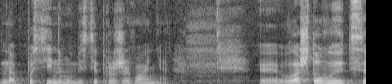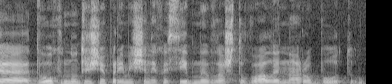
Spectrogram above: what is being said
на постійному місці проживання. Е, Влаштовуються двох внутрішньопереміщених осіб. Ми влаштували на роботу.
